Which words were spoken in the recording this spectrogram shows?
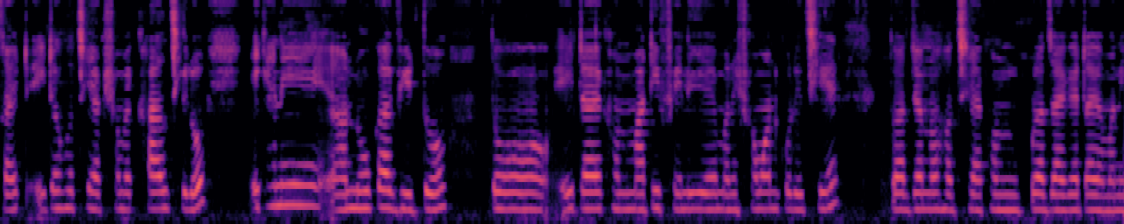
সাইড এটা হচ্ছে একসময় খাল ছিল। এখানে নৌকা ভিড়তো। তো এটা এখন মাটি ফেলিয়ে মানে সমান করেছে। তার জন্য হচ্ছে এখন পুরো জায়গাটা মানে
